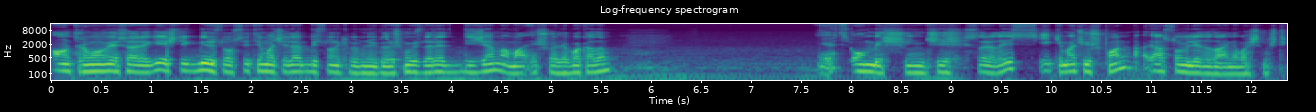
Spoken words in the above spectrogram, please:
Antrenman vesaire geçtik. Bristol City maçıyla bir sonraki bölümde görüşmek üzere diyeceğim ama şöyle bakalım. Evet 15. sıradayız. İki maç 3 puan. Aston Villa'da da aynı başlamıştık.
